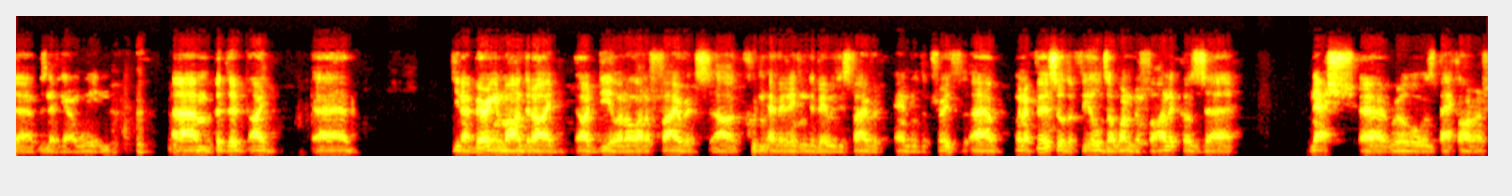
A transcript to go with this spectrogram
uh, was never going to win. Um, but the, I uh, you know, bearing in mind that I, I deal in a lot of favourites, I uh, couldn't have anything to do with this favourite Handle the Truth. Uh, when I first saw the fields, I wanted to find it because uh, Nash Rawiller was back on it.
